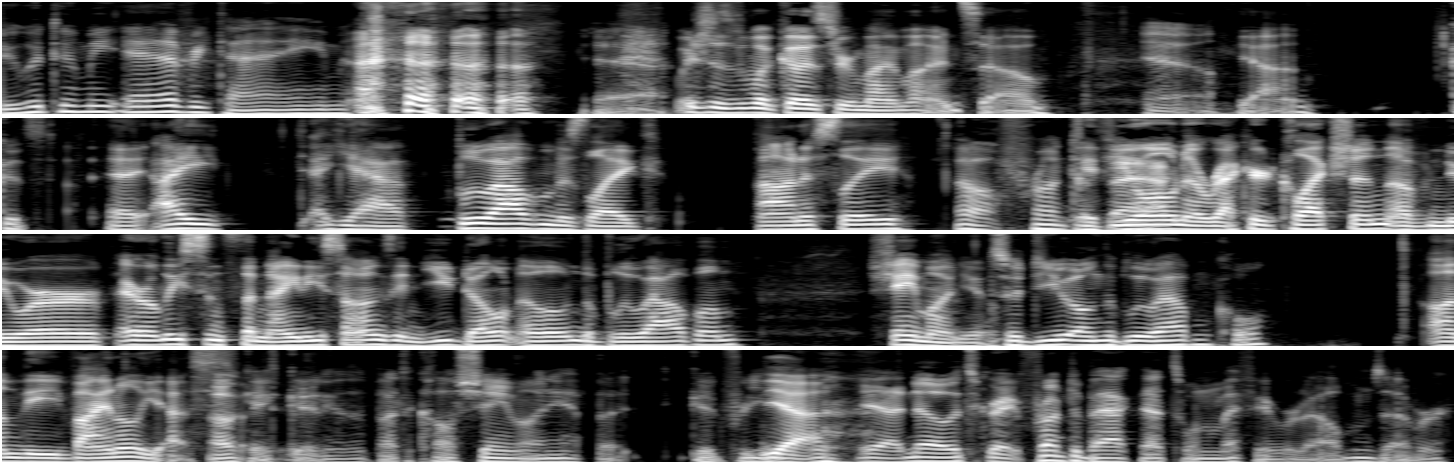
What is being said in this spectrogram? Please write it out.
Do it to me every time. yeah, which is what goes through my mind. So yeah, yeah, good stuff. I, I yeah, Blue Album is like honestly, Oh, front to back. if back. you own a record collection of newer, or at least since the '90s songs, and you don't own the Blue Album, shame on you. so, do you own the Blue album, Cole? On the vinyl, yes. Okay, good. I was about to call shame on you, but good for you. Yeah. yeah. No, it's great. Front to back, that's one of my favorite albums ever.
